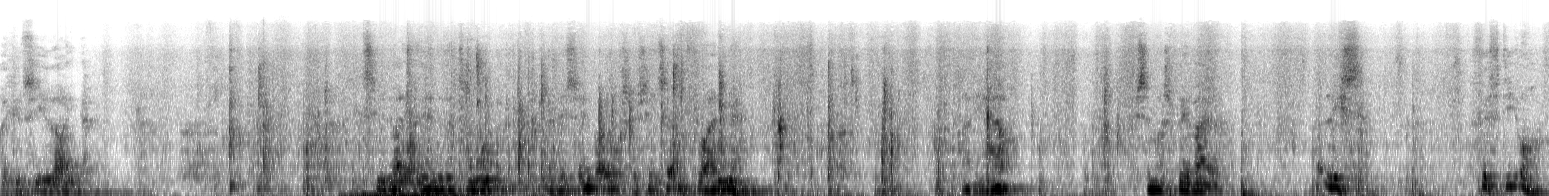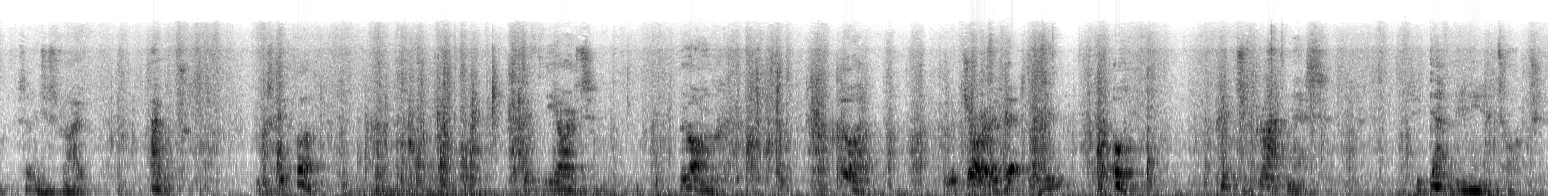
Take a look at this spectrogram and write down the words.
I can see light. I can see light at the end of the tunnel, say, but I also see something flying in. Bloody hell. This must be about at least 50, oh, something just right. out. Must be, oh, 50 yards long. Oh, the majority of it is in, oh, pitch blackness. You definitely need a torch.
